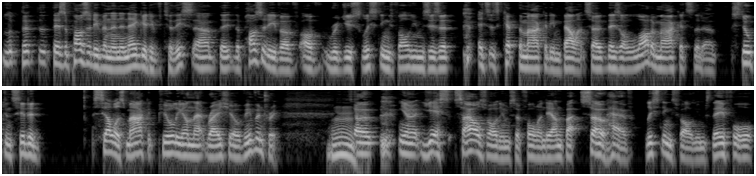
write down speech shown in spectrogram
look, the, the, there's a positive and a negative to this. Uh, the, the positive of, of reduced listings volumes is that it's, it's kept the market in balance. So there's a lot of markets that are still considered seller's market purely on that ratio of inventory. Mm. So, you know, yes, sales volumes have fallen down, but so have listings volumes. Therefore,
